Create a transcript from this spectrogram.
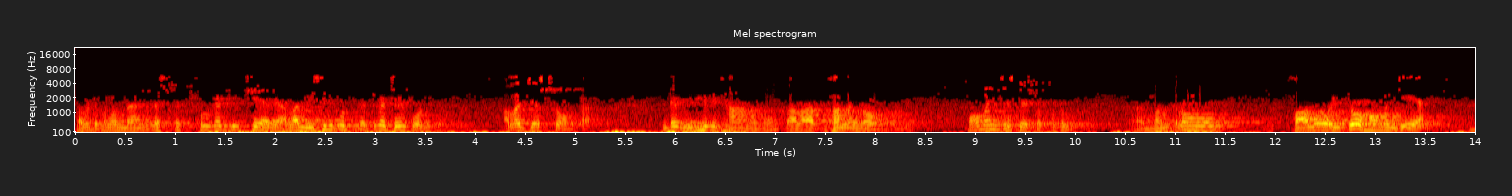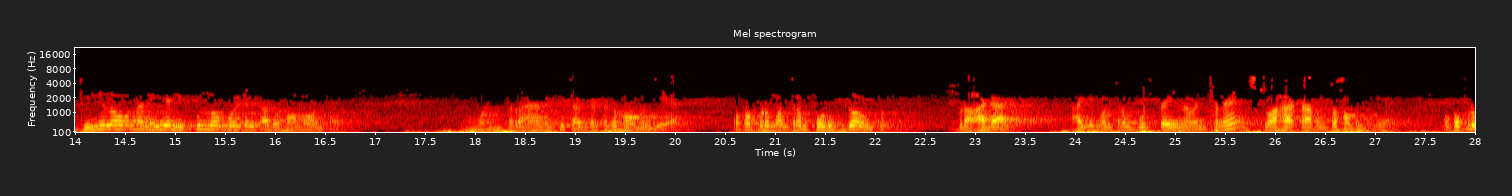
కాబట్టి మనం దాన్ని రెస్పెక్ట్ఫుల్గా ట్రీట్ చేయాలి అలా విసిరికొట్టినట్టుగా చేయకూడదు. అలా చేస్తూ ఉంటారు. అంటే విధి విధానము చాలా అధ్వాన్నంగా ఉంటుంది. హోమం చేసేటప్పుడు మంత్రం ఫాలో అయితే హోమం చేయాలి. గిన్నెలో ఉన్న నెయ్యి నిప్పుల్లో పోయడం కాదు హోమం అంటారు. మంత్రానికి తగ్గట్టుగా హోమం చేయాలి. ఒకప్పుడు మంత్రం పొడుగ్గా ఉంటుంది. ఇప్పుడు ఆగాలి. ఆగి మంత్రం పూర్తయిన వెంటనే స్వాహాకారంతో హోమం చేయాలి. ఒకప్పుడు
